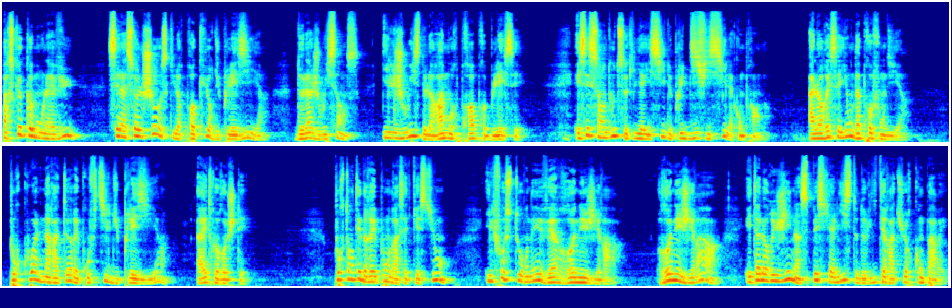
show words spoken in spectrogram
Parce que, comme on l'a vu, c'est la seule chose qui leur procure du plaisir, de la jouissance. Ils jouissent de leur amour-propre blessé. Et c'est sans doute ce qu'il y a ici de plus difficile à comprendre. Alors essayons d'approfondir. Pourquoi le narrateur éprouve-t-il du plaisir? Être rejeté Pour tenter de répondre à cette question, il faut se tourner vers René Girard. René Girard est à l'origine un spécialiste de littérature comparée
